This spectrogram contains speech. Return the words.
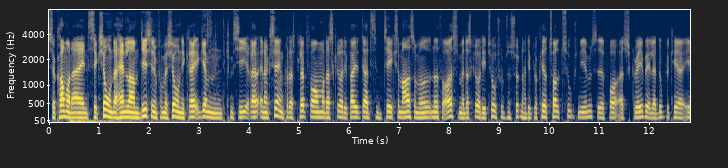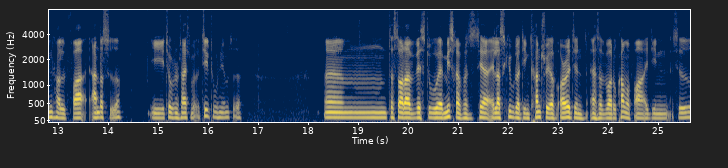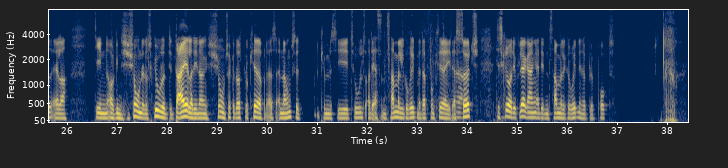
Så kommer der en sektion, der handler om disinformation igennem, kan man sige, annoncering på deres platform, og der skriver de faktisk, der er det ikke så meget som noget, noget for os, men der skriver de, i 2017 har de blokeret 12.000 hjemmesider for at scrape eller duplikere indhold fra andre sider. I 2016 var der 10.000 hjemmesider. Øhm, der står der, hvis du øh, misrepræsenterer eller skjuler din country of origin, altså hvor du kommer fra i din side, eller din organisation, eller skjuler det dig eller din organisation, så kan du også blokere for deres annonce, kan man sige, tools, og det er altså den samme algoritme, der fungerer i deres Ja. search. Det skriver de flere gange, at det er den samme algoritme, der bliver brugt.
